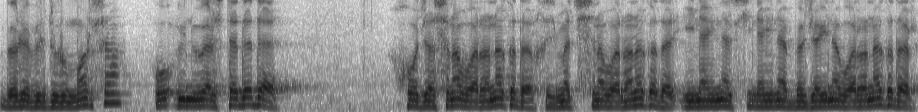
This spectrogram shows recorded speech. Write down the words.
Böyle bir durum varsa o üniversitede de hocasına varana kadar, hizmetçisine varana kadar, ineğine, sineğine, böceğine varana kadar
